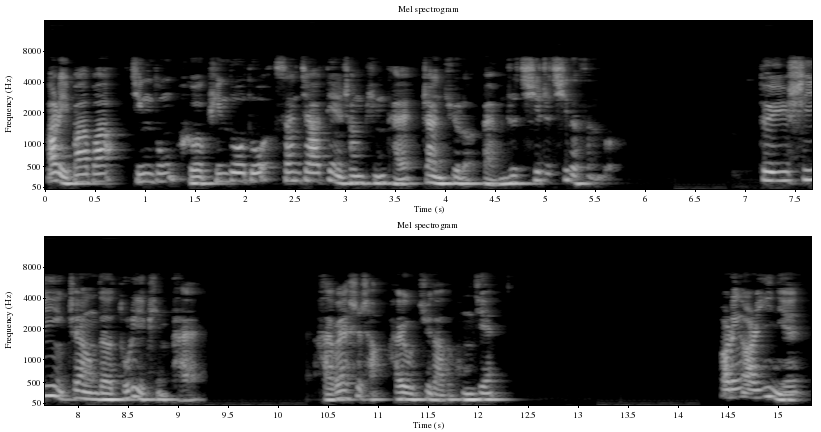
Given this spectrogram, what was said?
阿里巴巴、京东和拼多多三家电商平台占据了77%的份额。对于 Shein 这样的独立品牌，海外市场还有巨大的空间。2021年。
